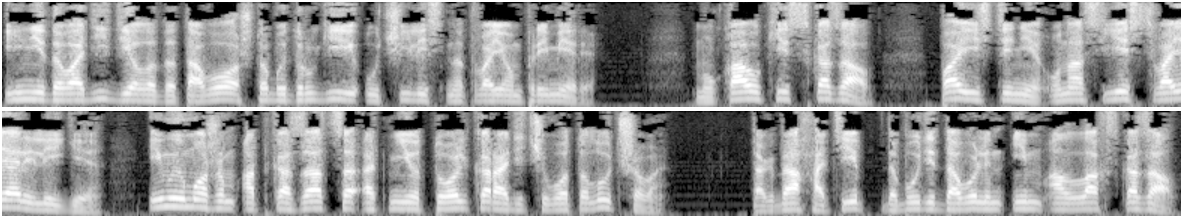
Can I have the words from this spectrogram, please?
и не доводи дело до того, чтобы другие учились на твоем примере». Мукаукис сказал, Поистине, у нас есть своя религия, и мы можем отказаться от нее только ради чего-то лучшего. Тогда Хатиб, да будет доволен им Аллах, сказал,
